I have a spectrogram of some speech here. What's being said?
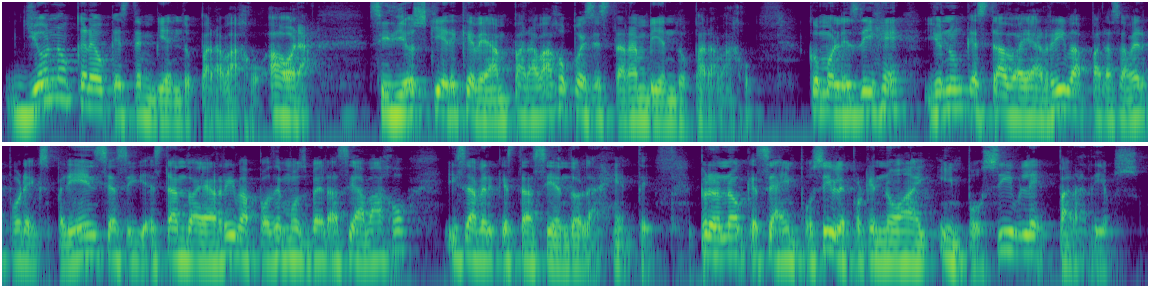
yo no creo que estén viendo para abajo. Ahora, si Dios quiere que vean para abajo, pues estarán viendo para abajo. Como les dije, yo nunca he estado ahí arriba para saber por experiencia si estando ahí arriba podemos ver hacia abajo y saber qué está haciendo la gente. Pero no que sea imposible, porque no hay imposible para Dios.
